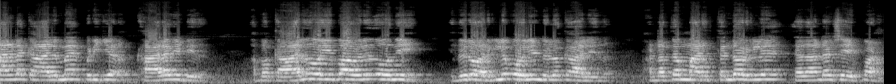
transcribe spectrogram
ആനയുടെ കാലുമേ പിടിക്കണം കാല കിട്ടിയത്. അപ്പൊ കാൽ നോക്കിയപ്പോ അവർ തോന്നി ഇതൊരു ഒരൽ പോലെ ഉണ്ടല്ലോ കാലിന്ന്. പണ്ടത്തെ മരത്തിന്റെ ഒരൽ ഏതാണ്ട് ഷേപ്പാണ്.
